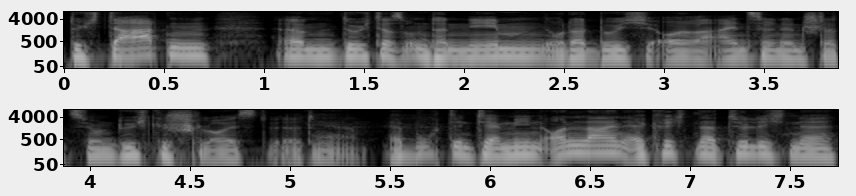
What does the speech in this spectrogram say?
durch Daten, ähm, durch das Unternehmen oder durch eure einzelnen Stationen durchgeschleust wird? Ja. Er bucht den Termin online, er kriegt natürlich eine,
